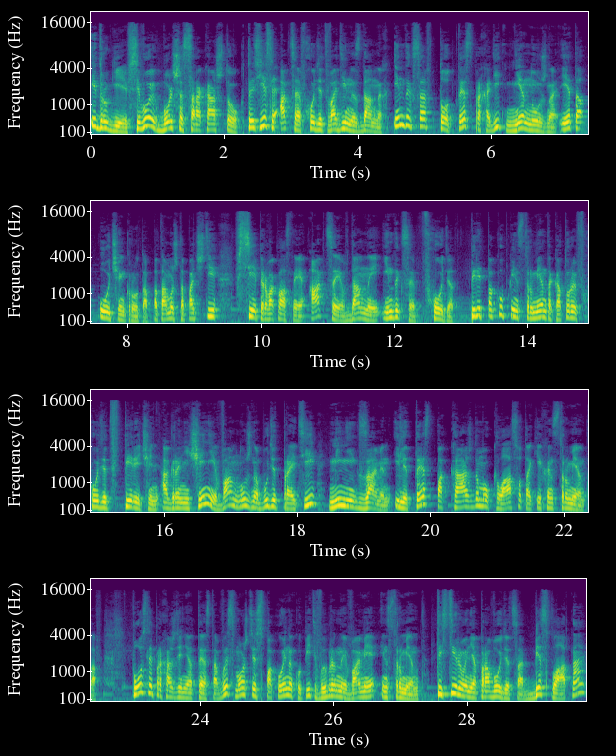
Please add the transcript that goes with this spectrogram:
и другие. Всего их больше 40 штук. То есть, если акция входит в один из данных индексов, то тест проходить не нужно. И это очень круто, потому что почти все первоклассные акции в данные индексы входят. Перед покупкой инструмента, который входит в перечень ограничений, вам нужно будет пройти мини-экзамен или тест по каждому классу таких инструментов. После прохождения теста вы сможете спокойно купить выбранный вами инструмент. Тестирование проводится бесплатно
